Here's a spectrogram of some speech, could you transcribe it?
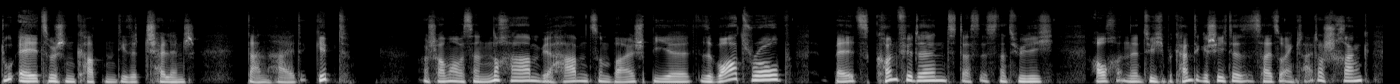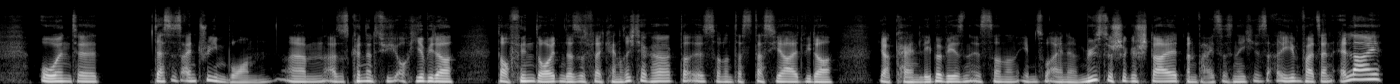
Duell zwischen Karten, diese Challenge dann halt gibt. Mal schauen mal, was wir noch haben. Wir haben zum Beispiel The Wardrobe, Bells Confident. Das ist natürlich auch eine natürlich bekannte Geschichte. Das ist halt so ein Kleiderschrank. Und äh, das ist ein Dreamborn. Ähm, also es könnte natürlich auch hier wieder darauf hindeuten, dass es vielleicht kein richtiger Charakter ist, sondern dass das hier halt wieder ja kein Lebewesen ist, sondern eben so eine mystische Gestalt. Man weiß es nicht. Ist jedenfalls ein Ally,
